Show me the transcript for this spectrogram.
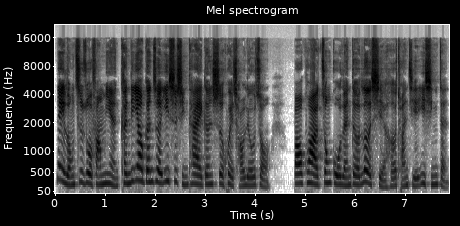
内容制作方面，肯定要跟着意识形态跟社会潮流走，包括中国人的热血和团结一心等。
